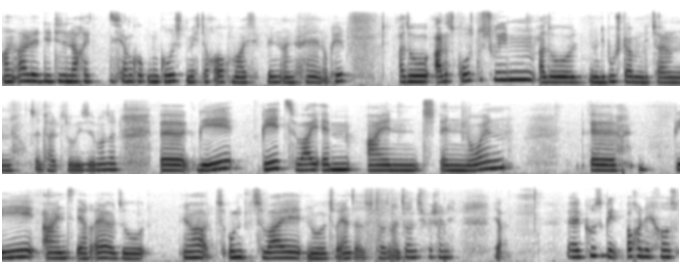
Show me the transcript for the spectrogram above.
An alle, die diese Nachricht sich angucken, grüßt mich doch auch mal. Ich bin ein Fan, okay? Also alles groß geschrieben, also nur die Buchstaben, die Zahlen sind halt so, wie sie immer sind. Äh, G G2M1N9 äh, G1RL, also ja, und 2021, also 2021 wahrscheinlich. Ja. Äh, Grüße gehen auch an dich raus.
